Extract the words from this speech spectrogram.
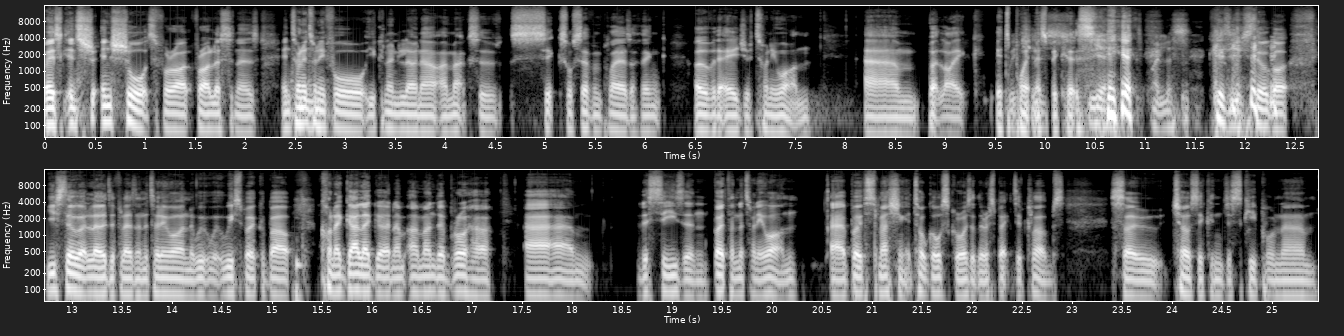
basically, in, sh- in short, for our for our listeners, in 2024, you can only loan out a max of six or seven players, I think, over the age of 21. Um, but like, it's Which pointless is- because yeah, pointless. because you've still got you still got loads of players under 21. We, we, we spoke about Conor Gallagher and Armando Broja um, this season, both under 21, uh, both smashing it, top goal scorers at their respective clubs. So Chelsea can just keep on um,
